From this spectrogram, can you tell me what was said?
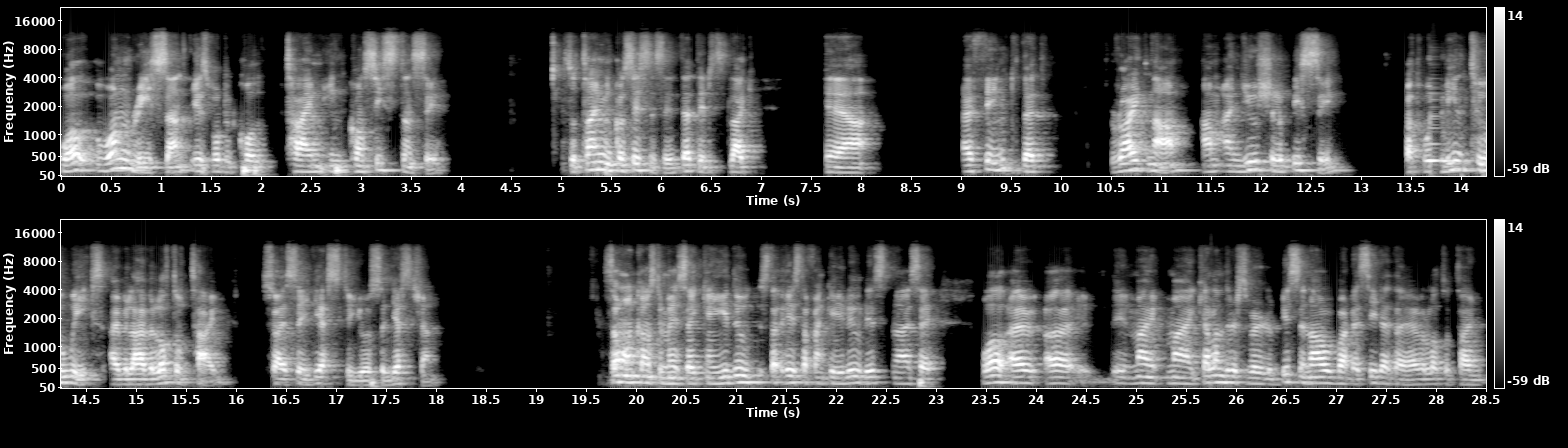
Well, one reason is what we call time inconsistency. So time inconsistency, that is like uh, I think that right now I'm unusually busy, but within two weeks I will have a lot of time. So I say yes to your suggestion. Someone comes to me and say, "Can you do? Hey, Staffan, can you do this?" And I say, "Well, I, my my calendar is very busy now, but I see that I have a lot of time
